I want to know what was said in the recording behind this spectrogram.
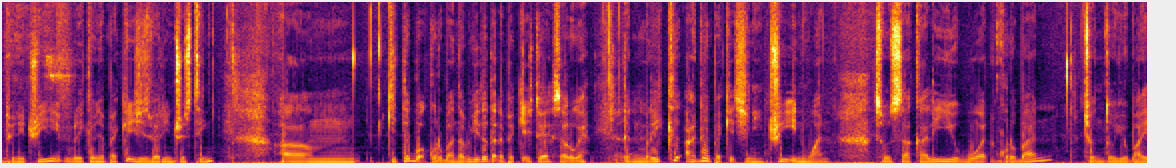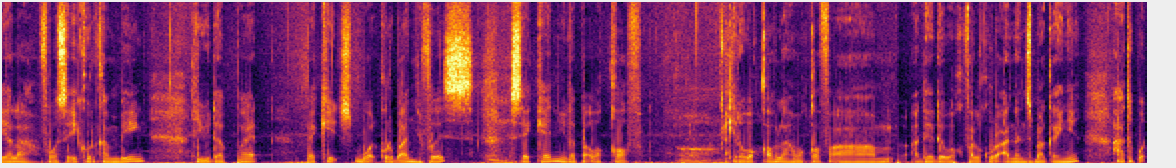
2023 Mereka punya package is very interesting. Um, Kita buat kurban Tapi kita tak ada package tu eh Saruk eh. Dan mereka ada package ni 3 in 1 So sekali you buat kurban Contoh you bayar lah For seekor kambing You dapat package buat kurban first Second you dapat wakaf Kira wakaf lah wakaf um, ada ada wakaf Al-Quran dan sebagainya. Ataupun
